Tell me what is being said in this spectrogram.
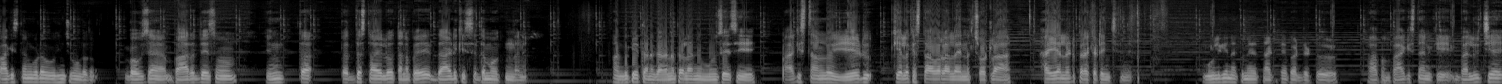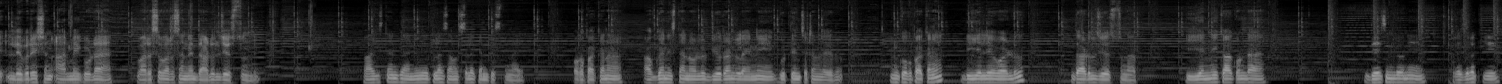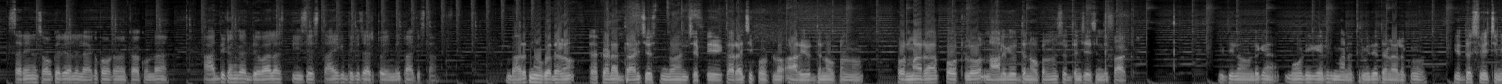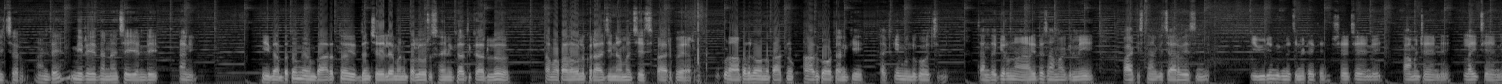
పాకిస్తాన్ కూడా ఊహించి ఉండదు. బహుశా భారతదేశం ఇంత పెద్ద స్థాయిలో తనపై దాడికి సిద్ధమవుతుందని. అందుకే తన గగనతలాన్ని మూసేసి పాకిస్తాన్లో ఏడు కీలక స్థావరాలైన చోట్ల హై అలర్ట్ ప్రకటించింది. మూలిగి మీద తాకితే పడ్డట్టు పాపం పాకిస్తాన్కి బలూచే లిబరేషన్ ఆర్మీ కూడా వరుస వరుసనే దాడులు చేస్తుంది. పాకిస్తాన్కి అన్ని వైపులా సమస్యలు కనిపిస్తున్నాయి. ఒక పక్కన ఆఫ్ఘనిస్తాన్ వాళ్ళు డ్యూరెంట్ లైన్ని గుర్తించడం లేదు. ఇంకొక పక్కన డిఎల్ఏ వాళ్ళు దాడులు చేస్తున్నారు. ఇవన్నీ కాకుండా దేశంలోనే ప్రజలకి సరైన సౌకర్యాలు లేకపోవడమే కాకుండా ఆర్థికంగా దివాలా తీసే స్థాయికి దిగజారిపోయింది పాకిస్తాన్. భారత్ నౌకాదళం ఎక్కడ దాడి చేస్తుందో అని చెప్పి కరాచీ పోర్టులో ఆరు యుద్ధ నౌకలను పొర్మారా పోర్టులో నాలుగు యుద్ధ నౌకలను సిద్ధం చేసింది పాక్. ఇదిలా ఉండగా మోడీ గారు మన త్రివిధ దళాలకు యుద్ధ స్వేచ్ఛనిచ్చారు. అంటే మీరు ఏదన్నా చేయండి అని. ఈ దెబ్బతో మేము భారత్తో యుద్ధం చేయలేమని పలువురు సైనికాధికారులు తమ పదవులకు రాజీనామా చేసి పారిపోయారు. ఇప్పుడు ఆపదలో ఉన్న పాక్ను ఆదుకోవడానికి టర్కీ ముందుకు వచ్చింది. తన దగ్గర ఉన్న ఆయుధ సామాగ్రిని పాకిస్తాన్కి చేరవేసింది. ఈ వీడియో మీకు నచ్చినట్టయితే షేర్ చేయండి కామెంట్ చేయండి లైక్ చేయండి.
